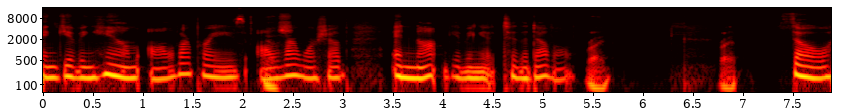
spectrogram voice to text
And giving him all of our praise, all Yes. of our worship, and not giving it to the devil. Right. Right. So,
